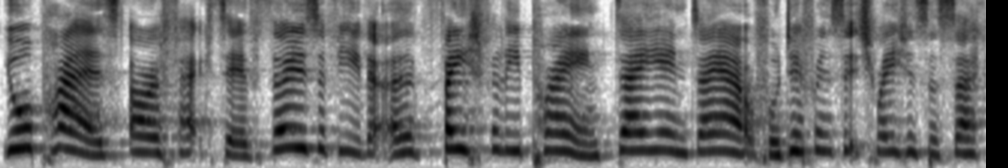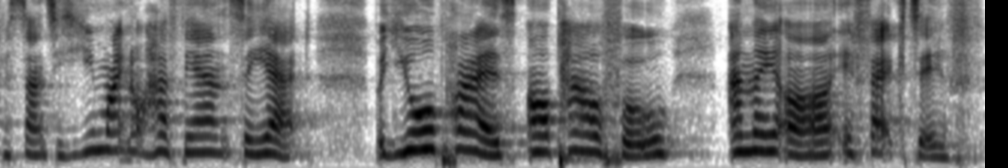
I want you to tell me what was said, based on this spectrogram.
Your prayers are effective. Those of you that are faithfully praying day in, day out for different situations and circumstances, you might not have the answer yet, but your prayers are powerful and they are effective.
